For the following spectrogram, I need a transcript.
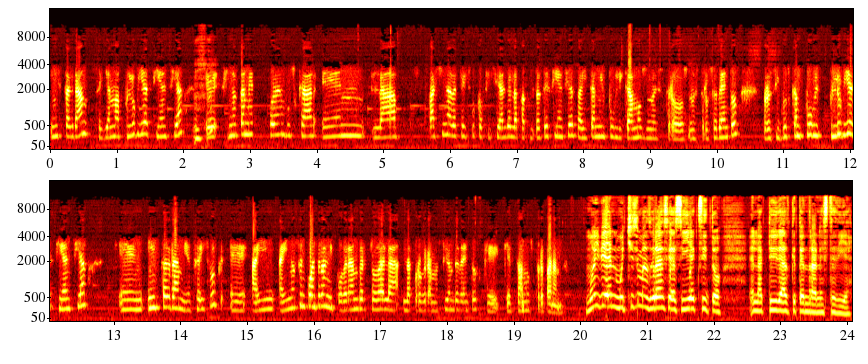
Instagram, se llama Pluvia Ciencia. Eh, si no, también pueden buscar en la página de Facebook oficial de la Facultad de Ciencias, ahí también publicamos nuestros nuestros eventos, pero si buscan Pluvia Ciencia en Instagram y en Facebook, eh, ahí, ahí nos encuentran y podrán ver toda la, programación de eventos que, que estamos preparando. Muy bien, muchísimas gracias y éxito en la actividad que tendrán este día.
